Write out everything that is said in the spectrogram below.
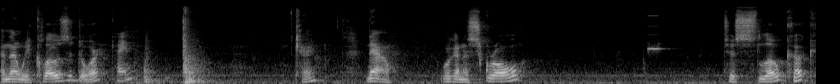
and then we close the door. Okay. Okay. Now, we're going to scroll to slow cook.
